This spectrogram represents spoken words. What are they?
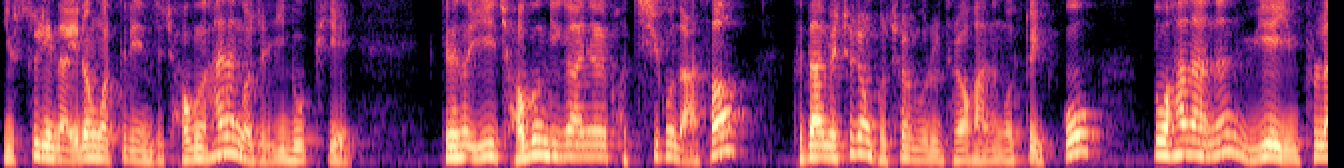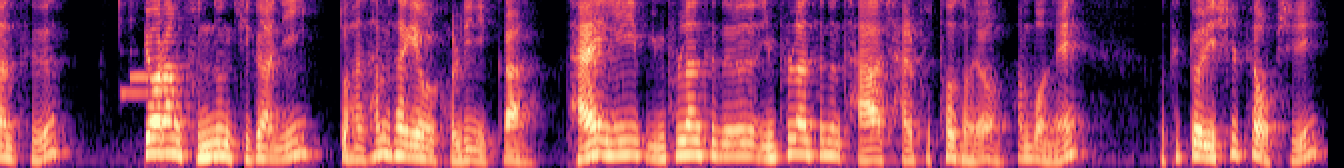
입술이나 이런 것들이 이제 적응하는 거죠. 이 높이에. 그래서 이 적응 기간을 거치고 나서 그 다음에 최종 보철물을 들어가는 것도 있고 또 하나는 위에 임플란트 뼈랑 붙는 기간이 또 한 3, 4개월 걸리니까 다행히 임플란트들은 임플란트는 다 잘 붙어서요. 한 번에 뭐 특별히 실패 없이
